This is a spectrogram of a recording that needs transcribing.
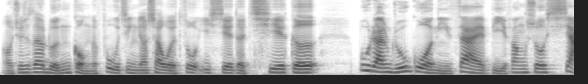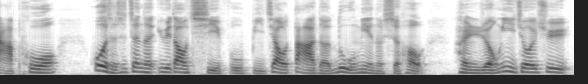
哦，就是在轮拱的附近要稍微做一些的切割。不然，如果你在比方说下坡，或者是真的遇到起伏比较大的路面的时候，很容易就会去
